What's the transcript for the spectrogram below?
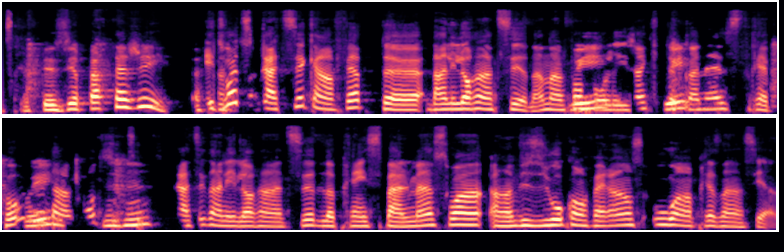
C'est un plaisir partagé. Et toi, tu pratiques en fait euh, dans les Laurentides, hein, dans le fond, pour les gens qui ne te connaisseraient pas. Dans le fond, tu, mmh pratiques dans les Laurentides principalement, soit en, visioconférence ou en présentiel.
